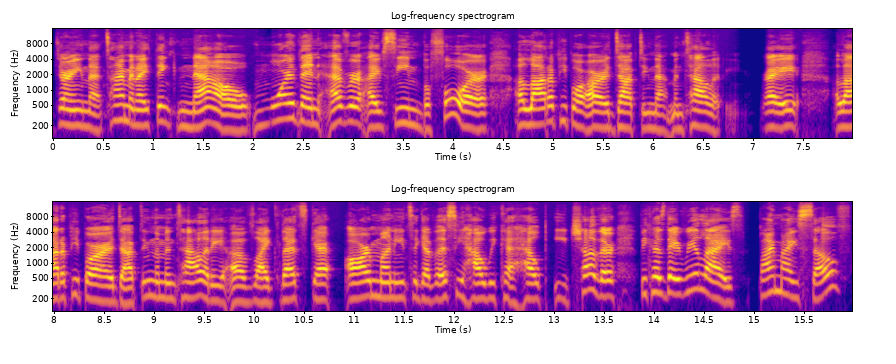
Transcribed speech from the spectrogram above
during that time. And I think now, more than ever I've seen before, a lot of people are adopting that mentality. Right? A lot of people are adopting the mentality of like, let's get our money together. Let's see how we can help each other because they realize by myself,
